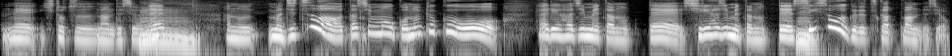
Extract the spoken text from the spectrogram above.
ね、一つなんですよね。うんあの、まあ、実は私もこの曲をやり始めたのって、知り始めたのって、吹奏楽で使ったんですよ。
